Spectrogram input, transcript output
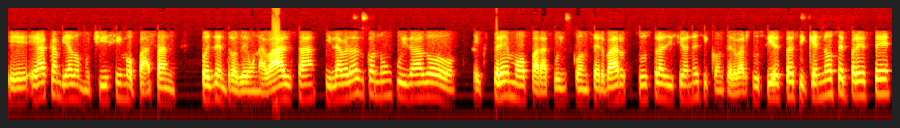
eh, ha cambiado muchísimo, pasan pues dentro de una balsa y la verdad con un cuidado extremo para conservar sus tradiciones y conservar sus fiestas y que no se preste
